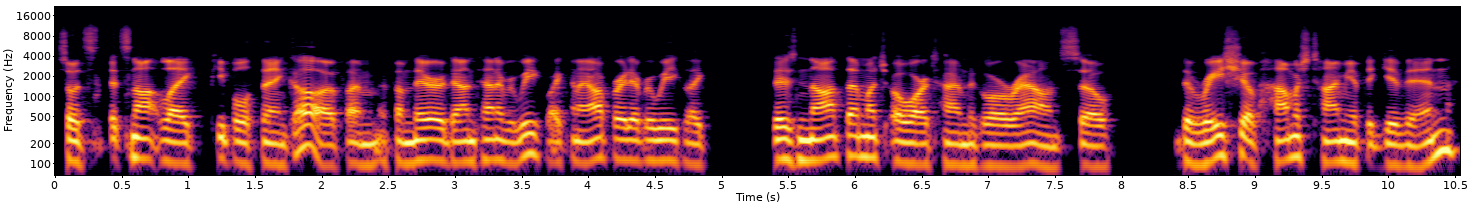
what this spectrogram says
So it's it's not like people think, oh, if I'm if I'm there downtown every week, why can I operate every week? Like there's not that much OR time to go around. So the ratio of how much time you have to give in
